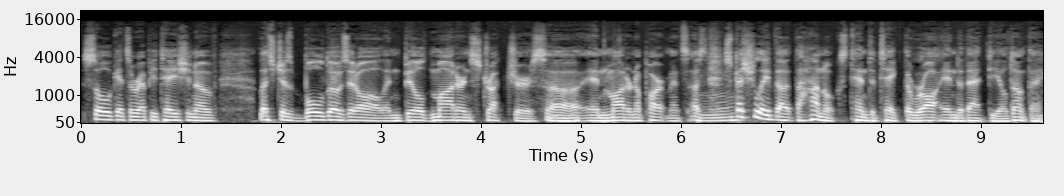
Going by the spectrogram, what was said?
Seoul gets a reputation of let's just bulldoze it all and build modern structures uh, and modern apartments. Uh, Especially the, the Hanoks tend to take the raw end of that deal, don't they?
